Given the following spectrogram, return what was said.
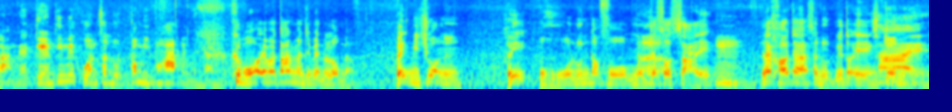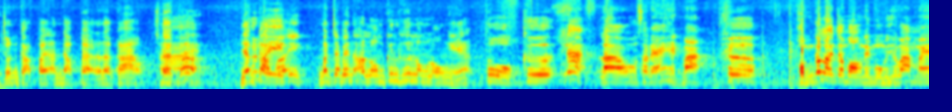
หลังเนี่ยเกมที่ไม่ควรสะดุดก็มีพลาดไปเหมือนกัน คือผมว่าเอเวอร์ตันมันจะเป็นอารมณ์แบบ เฮ้ย มีช่วงหนึ่งเฮ้ย โอ้โห ลุ้นท็อปโฟเหมือนจะเออสดใส อืม และเขาจะสะดุดด้วยตัวเองใช่จนจนกลับไปอันดับ 8 อันดับ 9 ใช่แต่ก็ ยังกลับขึ้นมาไปอีอีกกมันจะเป็นอารมณ์ขึ้นขึ้นลงลงอย่างเงี้ย ถูกคือเนี่ยเราแสดงให้เห็นว่าคือผมกำลังจะมองในมุมที่ว่าแม้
